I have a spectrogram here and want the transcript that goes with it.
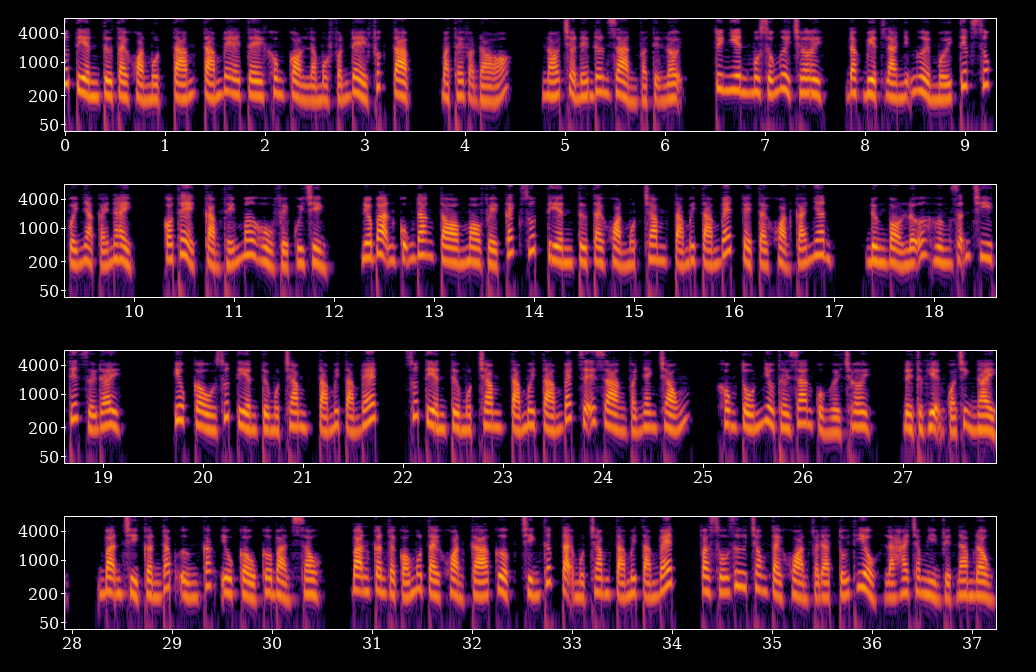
Rút tiền từ tài khoản 188BET không còn là một vấn đề phức tạp, mà thay vào đó, nó trở nên đơn giản và tiện lợi. Tuy nhiên một số người chơi, đặc biệt là những người mới tiếp xúc với nhà cái này, có thể cảm thấy mơ hồ về quy trình. Nếu bạn cũng đang tò mò về cách rút tiền từ tài khoản 188bet về tài khoản cá nhân, đừng bỏ lỡ hướng dẫn chi tiết dưới đây. Yêu cầu rút tiền từ 188bet, rút tiền từ 188bet dễ dàng và nhanh chóng, không tốn nhiều thời gian của người chơi. Để thực hiện quá trình này, bạn chỉ cần đáp ứng các yêu cầu cơ bản sau. Bạn cần phải có một tài khoản cá cược chính thức tại 188bet và số dư trong tài khoản phải đạt tối thiểu là 200.000 Việt Nam đồng.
